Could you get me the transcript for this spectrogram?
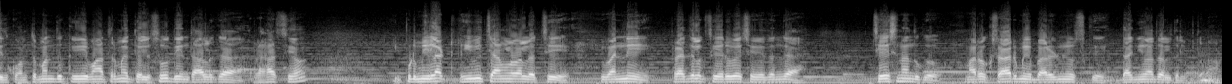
ఇది కొంతమందికి మాత్రమే తెలుసు. దీని తాలూకా రహస్యం. ఇప్పుడు మీలా టీవీ ఛానల్ వాళ్ళు వచ్చి ఇవన్నీ ప్రజలకు చేరువేసే విధంగా చేసినందుకు మరొకసారి మీ బర్డ్ న్యూస్కి ధన్యవాదాలు తెలుపుతున్నాను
